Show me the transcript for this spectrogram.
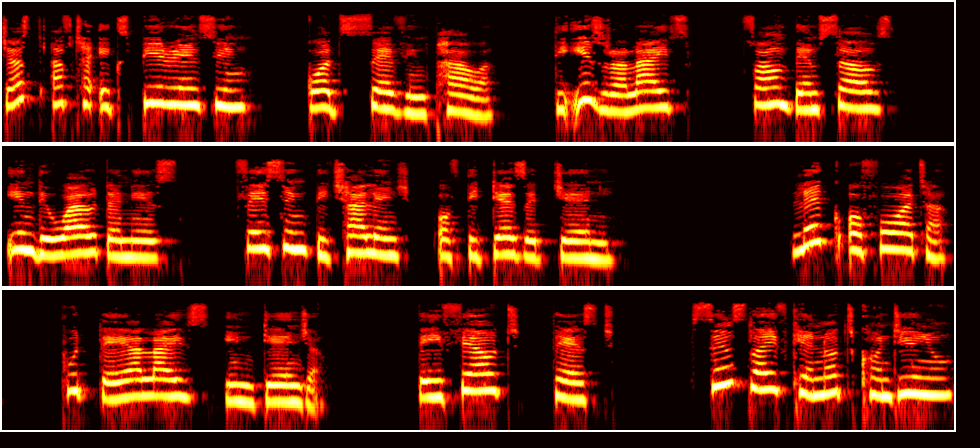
just after experiencing God's saving power, the Israelites found themselves in the wilderness facing the challenge of the desert journey. Lack of water put their lives in danger. They felt thirst. Since life cannot continue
